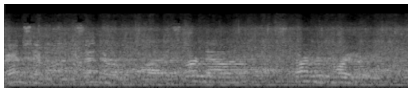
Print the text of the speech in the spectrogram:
Ramsey with the defender on the flag. Third down, starting three.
